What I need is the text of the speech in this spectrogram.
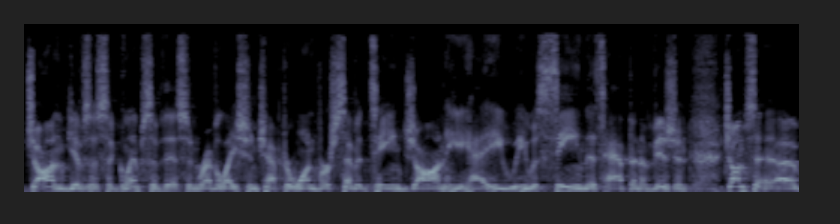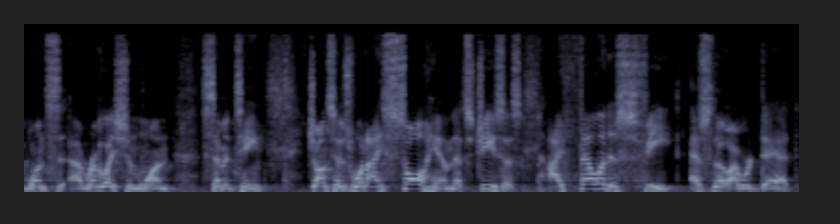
John gives us a glimpse of this in Revelation chapter 1 verse 17. John, he had, he, he was seeing this happen, a vision. John, uh, one, uh, Revelation 1, 17. John says, when I saw him, that's Jesus, I fell at his feet as though I were dead.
